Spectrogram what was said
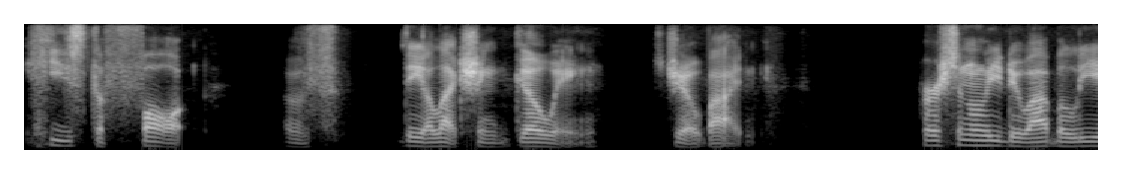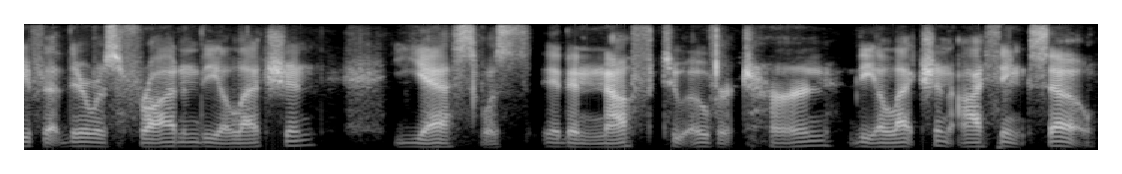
he's the fault of the election going to Joe Biden. Personally, do I believe that there was fraud in the election? Yes. Was it enough to overturn the election? I think so.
